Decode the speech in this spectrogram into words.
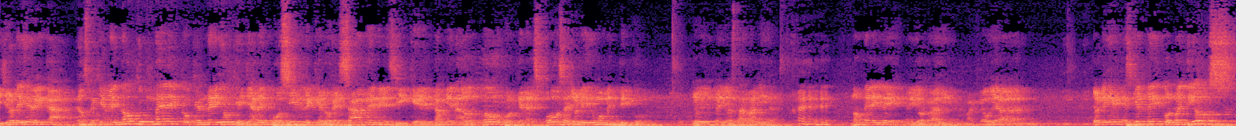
Y yo le dije, venga, ¿usted quién es? No, que un médico, que él me dijo que ya era imposible, que los exámenes y que él también adoptó, porque la esposa, yo le dije un momentico, yo me dio hasta rabia. No me airé, me dio rabia. ¿Para qué voy a.? Yo le dije, es que el médico no es Dios.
